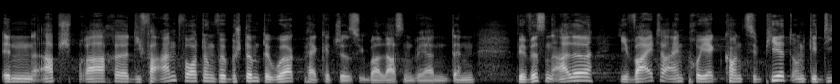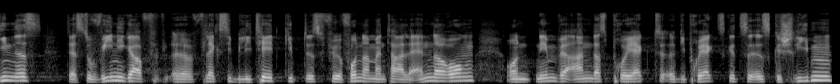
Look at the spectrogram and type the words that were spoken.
in Absprache die Verantwortung für bestimmte Work Packages überlassen werden. Denn wir wissen alle, je weiter ein Projekt konzipiert und gediehen ist, desto weniger äh, Flexibilität gibt es für fundamentale Änderungen. Und nehmen wir an, das Projekt, äh, die Projektskizze ist geschrieben,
